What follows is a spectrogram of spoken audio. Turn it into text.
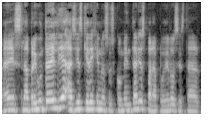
Es la pregunta del día, así es que déjenos sus comentarios para poderlos estar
